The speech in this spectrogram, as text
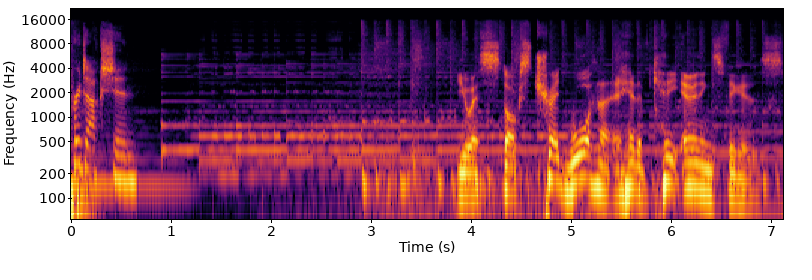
production. US stocks tread water ahead of key earnings figures.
